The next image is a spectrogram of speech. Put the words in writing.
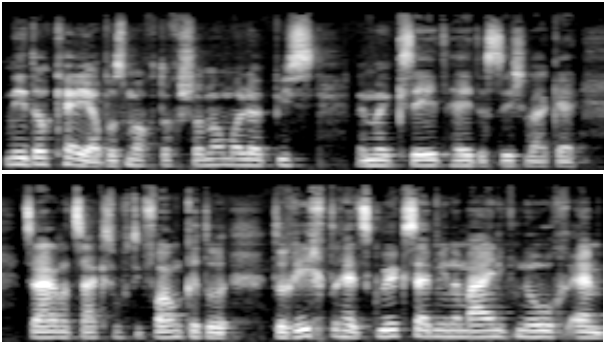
nicht okay, aber es macht doch schon nochmal etwas, wenn man sieht, hey, das ist wegen 256 Franken. Der, der Richter hat es gut gesagt, meiner Meinung nach. Ähm,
